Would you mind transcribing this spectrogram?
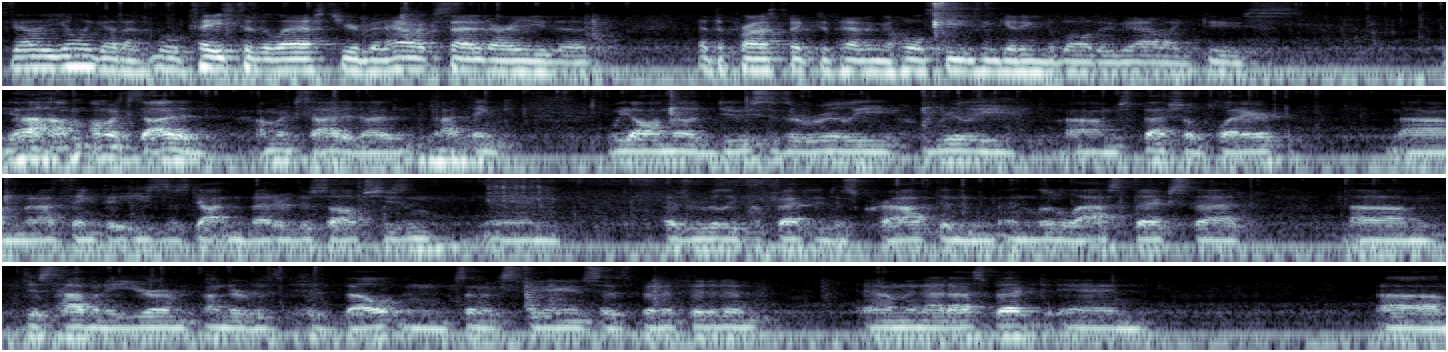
Scotty, you only got a little taste of it last year, but how excited are you to, at the prospect of having a whole season getting the ball to a guy like Deuce? Yeah, I'm, I'm excited. I'm excited. I, I think we all know Deuce is a really, really um, special player. Um, and I think that he's just gotten better this offseason and has really perfected his craft in, in little aspects that um, just having a year under his, his belt and some experience has benefited him um, in that aspect. And, um,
